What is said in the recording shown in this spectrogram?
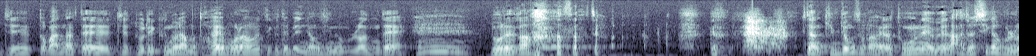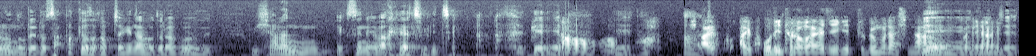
이제 또 만날 때 이제 노래 그 노래 한번 더 해보라고 그랬더니 그때 맨정신으로 불렀는데 노래가 저- 그- 그냥 김종서가 아니라 동네 웬 아저씨가 부르는 노래로 싹 바뀌어서 갑자기 나오더라고 그 희한한 엑스네 막 그래가지고 이제 예, 예. 어, 예. 아, 알, 알코올이 들어가야지 이게 두금을 하시나 예, 보네요. 이제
